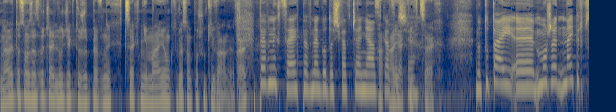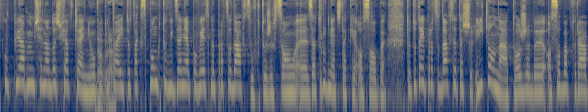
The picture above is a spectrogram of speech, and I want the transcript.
No ale to są zazwyczaj ludzie, którzy pewnych cech nie mają, które są poszukiwane, tak? Pewnych cech, pewnego doświadczenia, zgadza a, a się. jakich cech? No tutaj y, może najpierw skupiłabym się na doświadczeniu, Dobra. bo tutaj to tak z punktu widzenia powiedzmy pracodawców, którzy chcą y, zatrudniać takie osoby, to tutaj pracodawcy też liczą na to, żeby osoba, która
